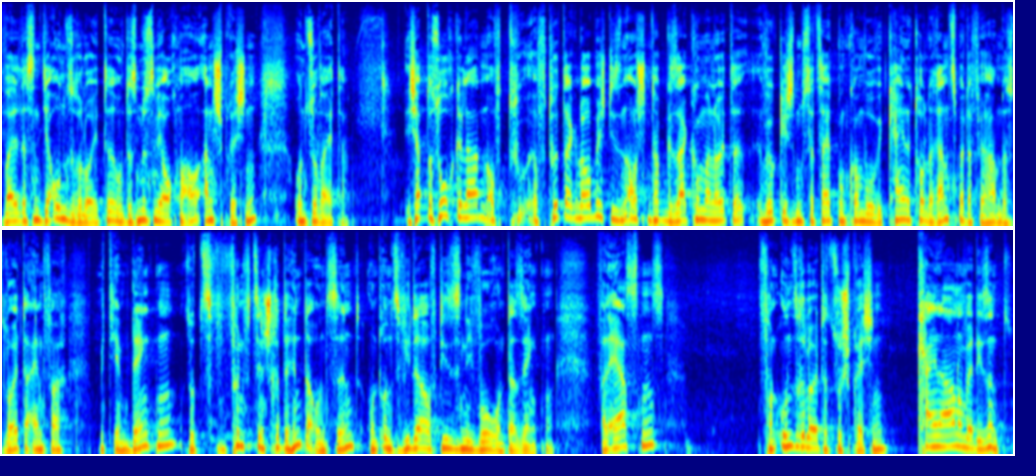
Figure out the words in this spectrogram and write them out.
weil das sind ja unsere Leute und das müssen wir auch mal ansprechen und so weiter. Ich habe das hochgeladen auf, auf Twitter, glaube ich, diesen Ausschnitt, habe gesagt, guck mal Leute, wirklich, es muss der Zeitpunkt kommen, wo wir keine Toleranz mehr dafür haben, dass Leute einfach mit ihrem Denken so z- 15 Schritte hinter uns sind und uns wieder auf dieses Niveau runtersenken. Weil erstens, von unsere Leute zu sprechen, keine Ahnung, wer die sind.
